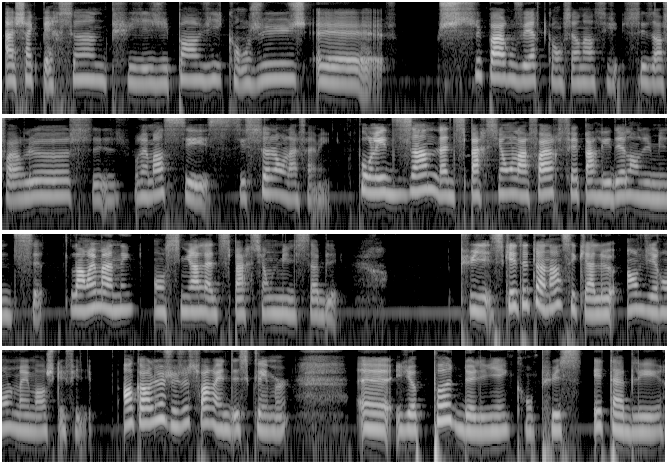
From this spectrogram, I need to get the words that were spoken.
à chaque personne. Puis j'ai pas envie qu'on juge. Euh, je suis super ouverte concernant ces, affaires-là. Vraiment, c'est selon la famille. Pour les 10 ans de la disparition, l'affaire fait parler d'elle en 2017. La même année, on signale la disparition de Mélissa Blais. Puis, ce qui est étonnant, c'est qu'elle a environ le même âge que Philippe. Encore là, je veux juste faire un disclaimer. Il euh, n'y a pas de lien qu'on puisse établir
